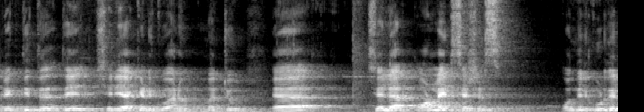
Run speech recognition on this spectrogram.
വ്യക്തിത്വത്തെ ശരിയാക്കിയെടുക്കുവാനും മറ്റും ചില ഓൺലൈൻ സെഷൻസ് ഒന്നിൽ കൂടുതൽ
